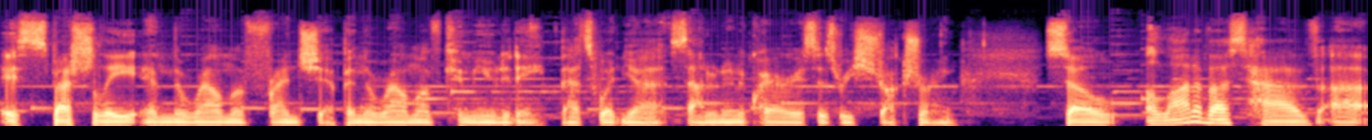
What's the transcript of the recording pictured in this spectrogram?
Especially in the realm of friendship, in the realm of community. That's what yeah, Saturn in Aquarius is restructuring. So, a lot of us have uh,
